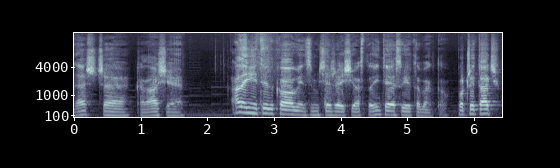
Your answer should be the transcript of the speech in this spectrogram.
leszcze, karasie, ale nie tylko, więc myślę, że jeśli Was to interesuje, to warto poczytać.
